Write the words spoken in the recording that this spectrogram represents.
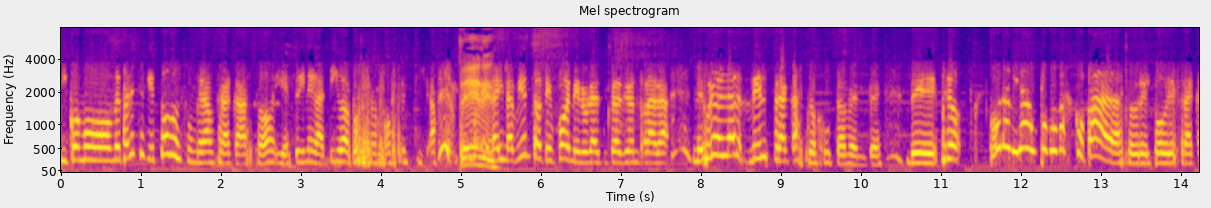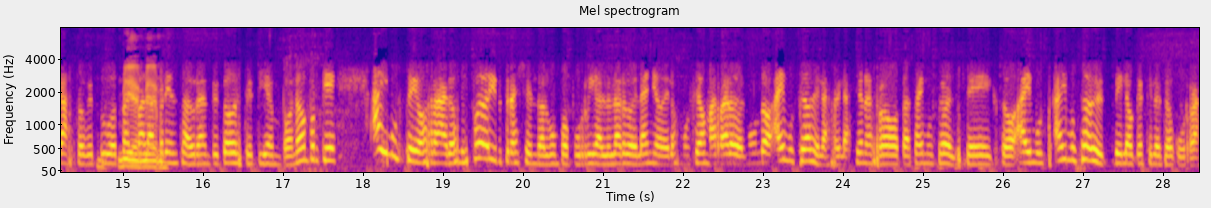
Y como me parece que todo es un gran fracaso, y estoy negativa por no, mentira, el aislamiento te pone en una situación rara, les voy a hablar del fracaso justamente. de Pero con una mirada un poco más copada sobre el pobre fracaso que tuvo tan mala prensa durante todo este tiempo, ¿no? Porque hay museos raros, les puedo ir trayendo algún popurrí a lo largo del año de los museos más raros del mundo. Hay museos de las relaciones rotas, hay museos del sexo, hay, hay museos de, lo que se les ocurra.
